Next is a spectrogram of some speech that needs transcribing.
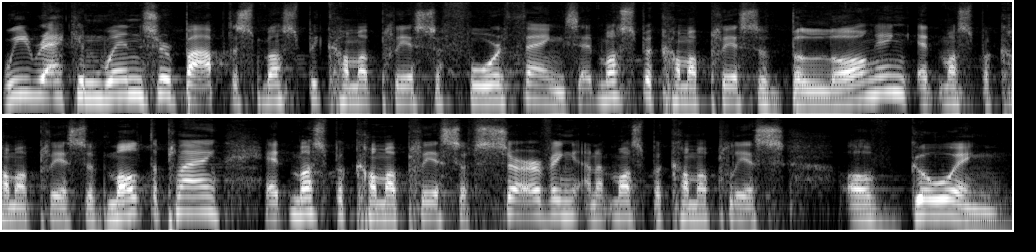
we reckon Windsor Baptist must become a place of four things. It must become a place of belonging, it must become a place of multiplying, it must become a place of serving, and it must become a place of going.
